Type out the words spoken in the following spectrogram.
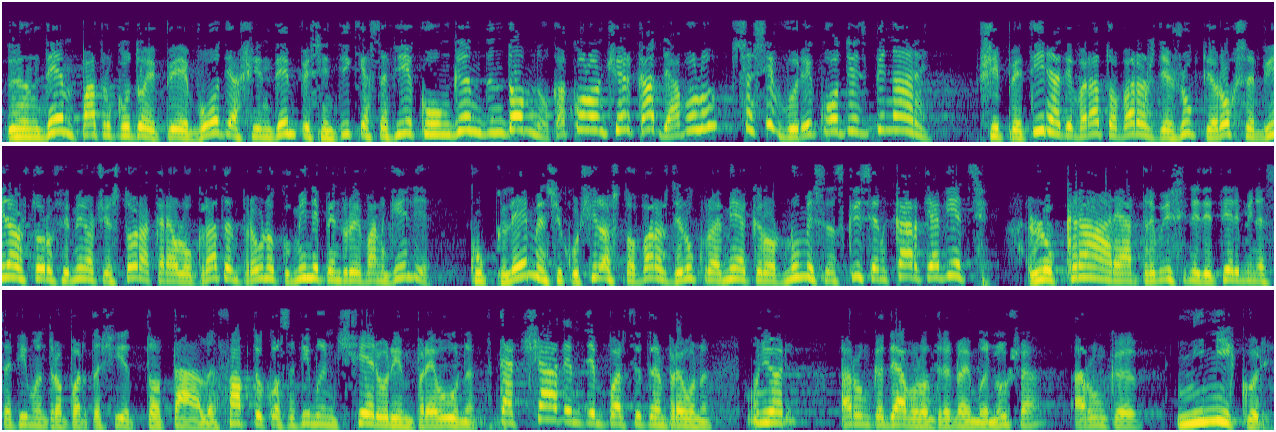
îndemn 4 cu 2 pe Evodia și îndemn pe Sintichia să fie cu un gând în Domnul, că acolo încerca diavolul să se vâre cu o dezbinare. Și pe tine, adevărat tovarăș de juc, te rog să vină ajutorul femeilor acestora care au lucrat împreună cu mine pentru Evanghelie, cu Clemen și cu ceilalți tovarăși de lucru ai mei, căror nume sunt scrise în cartea vieții. Lucrarea ar trebui să ne determine să fim într-o părtășie totală, faptul că o să fim în ceruri împreună. Dar ce avem de împărțit împreună? Uneori aruncă diavolul între noi mânușa, aruncă nimicuri,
